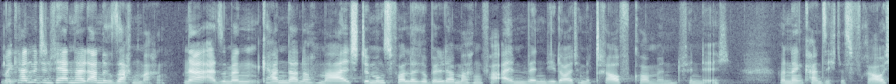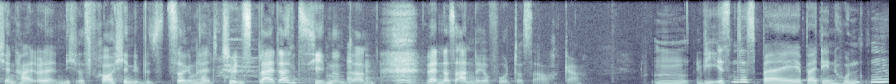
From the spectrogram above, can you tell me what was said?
Man kann mit den Pferden halt andere Sachen machen. Ne? Also man kann da nochmal stimmungsvollere Bilder machen, vor allem wenn die Leute mit draufkommen, finde ich. Und dann kann sich das Frauchen halt, oder nicht das Frauchen, die Besitzerin halt ein schönes Kleid anziehen und dann werden das andere Fotos auch, gell. Mm, wie ist denn das bei, bei den Hunden?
